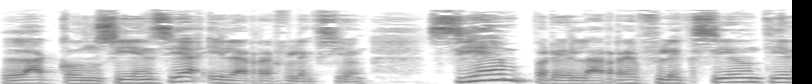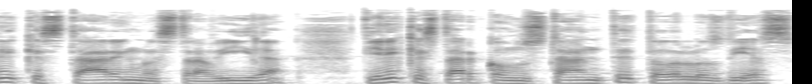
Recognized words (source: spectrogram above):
la conciencia y la reflexión. Siempre la reflexión tiene que estar en nuestra vida, tiene que estar constante todos los días,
